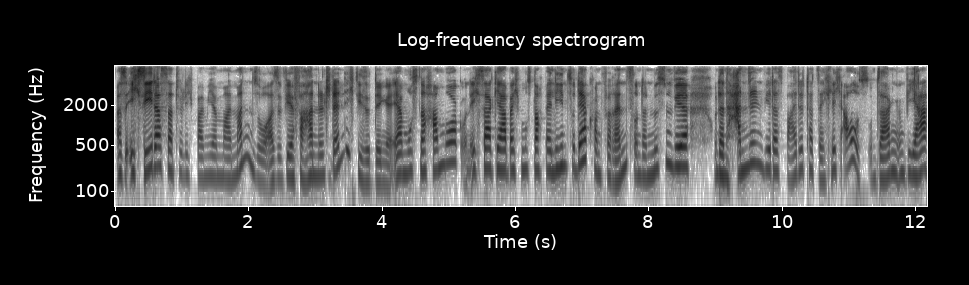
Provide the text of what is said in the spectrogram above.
Also ich sehe das natürlich bei mir und meinem Mann so. Also wir verhandeln ständig diese Dinge. Er muss nach Hamburg und ich sage, ja, aber ich muss nach Berlin zu der Konferenz und dann müssen wir und dann handeln wir das beide tatsächlich aus und sagen irgendwie, ja,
